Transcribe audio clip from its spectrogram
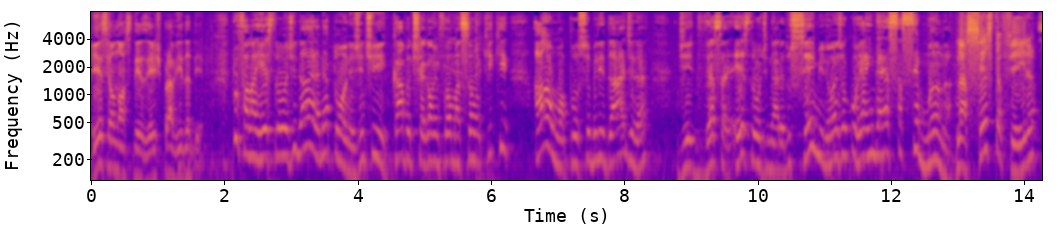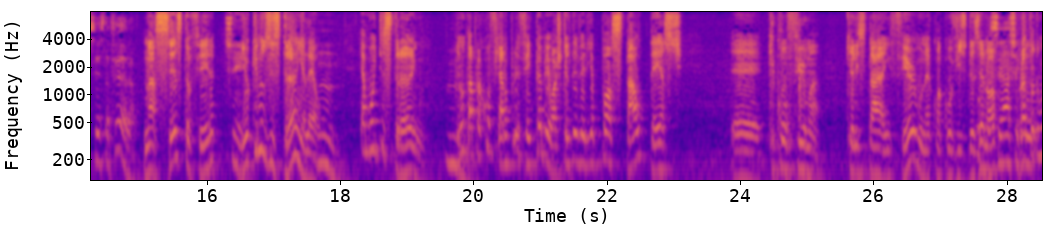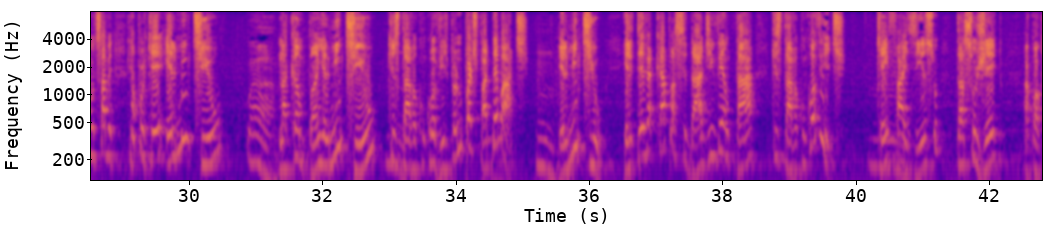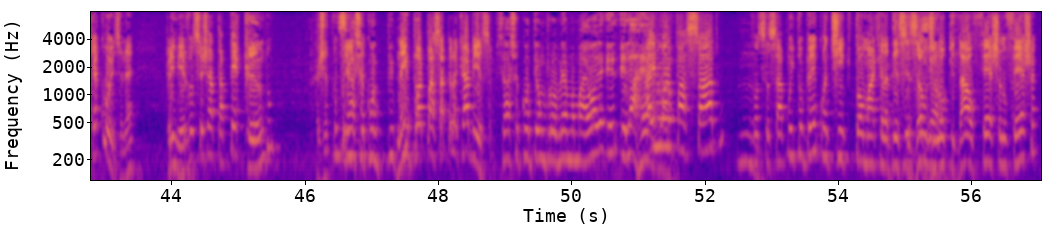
Esse é o nosso desejo para a vida dele. Por falar em extraordinária, né, Tony? A gente acaba de chegar uma informação aqui que há uma possibilidade, né? De, dessa extraordinária dos 100 milhões ocorrer ainda essa semana. Na sexta-feira, Sexta-feira? na sexta-feira, Sim. e o que nos estranha, Léo, Hum. É muito estranho. E não dá para confiar no prefeito também. Eu acho que ele deveria postar o teste é, que confirma que ele está enfermo, né, com a Você Covid-19, acha para que- todo mundo saber. Não, porque ele mentiu Ah, na campanha, ele mentiu que estava com Covid para não participar do debate. Ele mentiu. Ele teve a capacidade de inventar que estava com Covid. Quem faz isso está sujeito a qualquer coisa, né? Primeiro você já está pecando. A gente não brinca, acha quando nem pinta- pode passar pela cabeça. você acha que quando tem um problema maior, ele, ele arrega? Aí no ano passado, você sabe muito bem, quando tinha que tomar aquela decisão, Decisão. de lockdown, fecha, não fecha,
